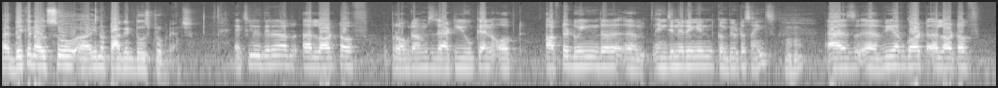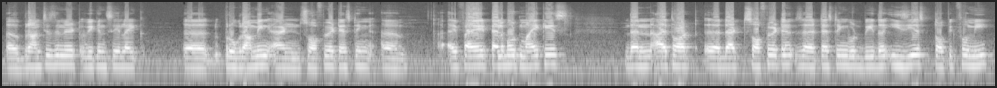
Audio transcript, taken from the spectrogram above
uh, they can also uh, you know target those programs. Actually, there are a lot of programs that you can opt after doing the um, engineering in computer science. As uh, we have got a lot of uh, branches in it, we can say like uh, programming and software testing. Um, if I tell about my case, then I thought uh, that software te- uh, testing would be the easiest topic for me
